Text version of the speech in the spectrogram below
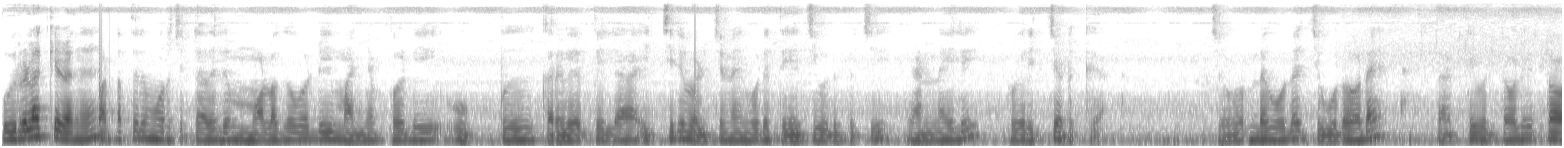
ഉരുളക്കിഴങ്ങ് വട്ടത്തിൽ മുറിച്ചിട്ട് അതിൽ മുളക് പൊടി മഞ്ഞൾപ്പൊടി ഉപ്പ് കറിവേപ്പില ഇച്ചിരി വെളിച്ചെണ്ണയും കൂടി തേച്ച് പിടിപ്പിച്ച് എണ്ണയിൽ പൊരിച്ചെടുക്കുക. ചോറിന്റെ കൂടെ ചൂടോടെ തട്ടി വിട്ടോളിട്ടോ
